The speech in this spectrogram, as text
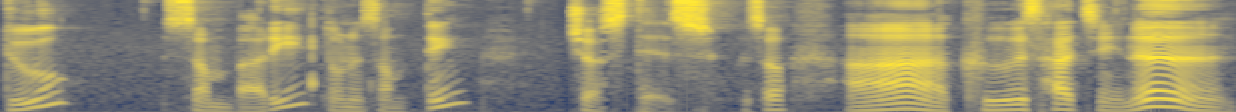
Do somebody 또는 something justice. 그래서 아, 그 사진은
